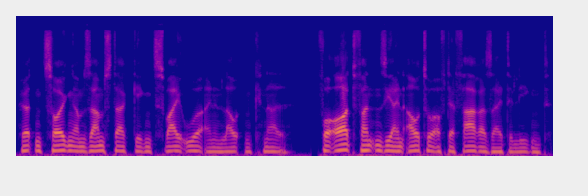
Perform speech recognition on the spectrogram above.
hörten Zeugen am Samstag gegen zwei Uhr einen lauten Knall. Vor Ort fanden sie ein Auto auf der Fahrerseite liegend.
